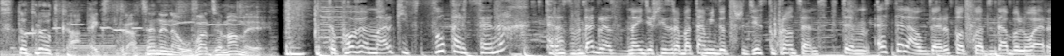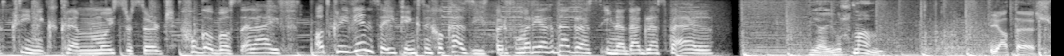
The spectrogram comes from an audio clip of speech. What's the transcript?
Stokrotka. Ekstra ceny na uwadze mamy. Topowe marki w super cenach? Teraz w Douglas znajdziesz je z rabatami do 30%, w tym Estee Lauder, podkład Double Wear, Clinic, krem Moisture Surge, Hugo Boss Alive. Odkryj więcej pięknych okazji w perfumeriach Douglas i na douglas.pl. Ja już mam. Ja też.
